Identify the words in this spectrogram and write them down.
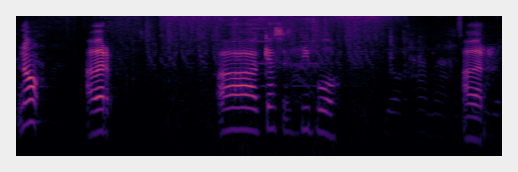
No, a ver. Ah, ¿qué hace ese tipo? A ver.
